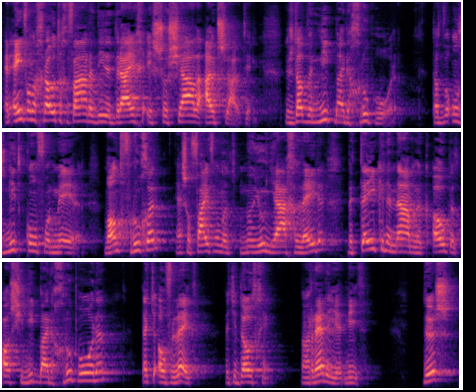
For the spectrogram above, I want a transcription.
En een van de grote gevaren die er dreigen is sociale uitsluiting. Dus dat we niet bij de groep horen. Dat we ons niet conformeren. Want vroeger, zo'n 500 miljoen jaar geleden, betekende namelijk ook dat als je niet bij de groep hoorde, dat je overleed, dat je doodging. Dan redde je het niet. Dus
